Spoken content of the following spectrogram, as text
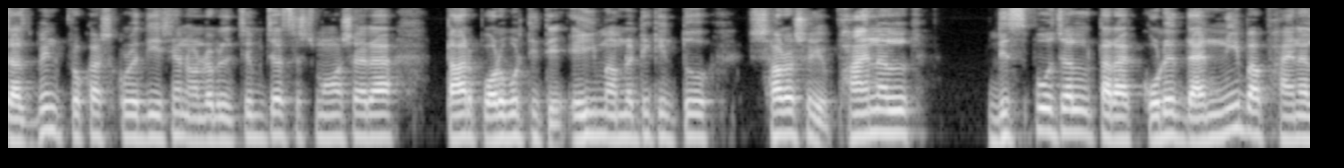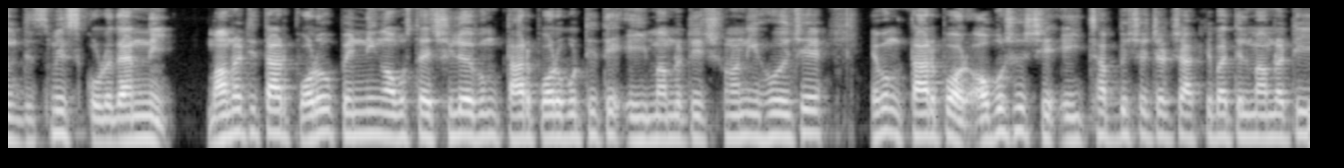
জাজমেন্ট প্রকাশ করে দিয়েছেন অনারেবল চিফ জাস্টিস মহাশয়রা। তার পরবর্তীতে এই মামলাটি কিন্তু সরাসরি ফাইনাল ডিসপোজাল তারা করে দেননি বা ফাইনাল ডিসমিস করে দেননি। মামলাটি তারপরেও পেন্ডিং অবস্থায় ছিল এবং তার পরবর্তীতে এই মামলাটির শুনানি হয়েছে এবং তারপর অবশেষে এই ছাব্বিশ হাজার চাকরি বাতিল মামলাটি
